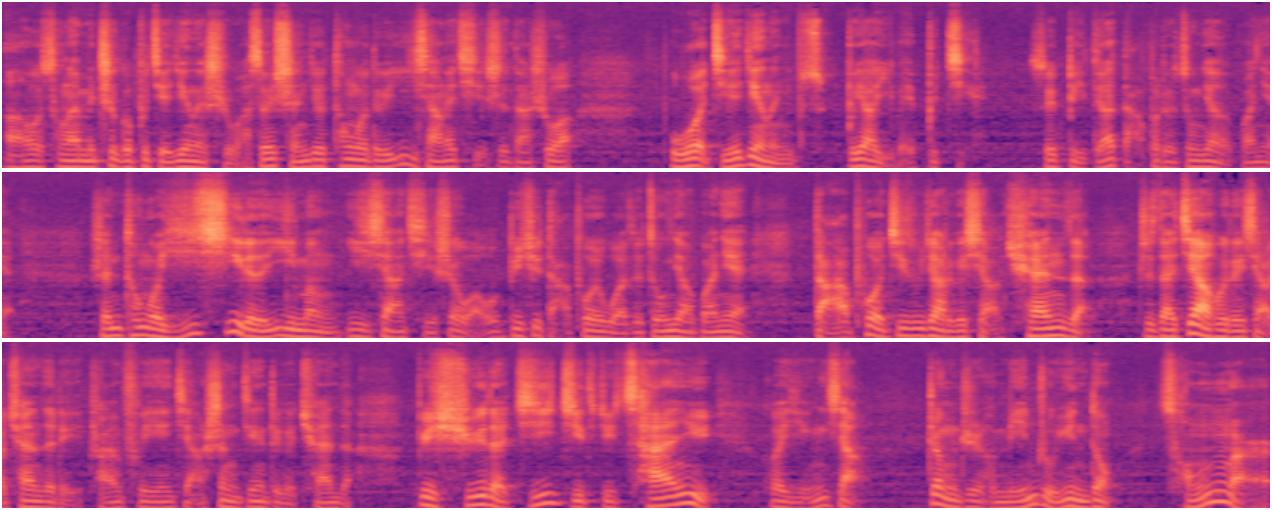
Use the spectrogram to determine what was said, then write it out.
啊，我从来没吃过不洁净的食物。所以神就通过这个意象来启示他说：我洁净的，你不要以为不洁。所以彼得打破这个宗教的观念，神通过一系列的异梦异象启示我，我必须打破我的宗教观念，打破基督教这个小圈子，只在教会的小圈子里传福音、讲圣经这个圈子，必须的积极的去参与和影响政治和民主运动，从而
